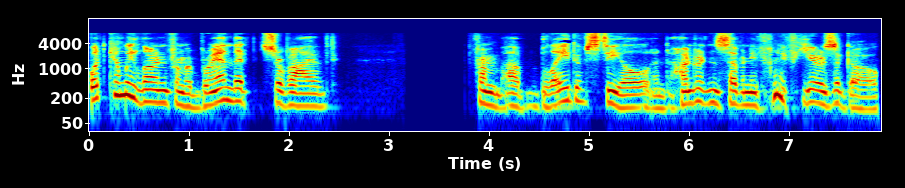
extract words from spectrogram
what can we learn from a brand that survived from a blade of steel and 175 years ago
